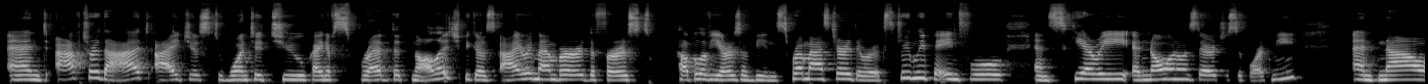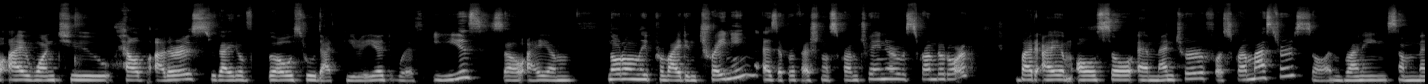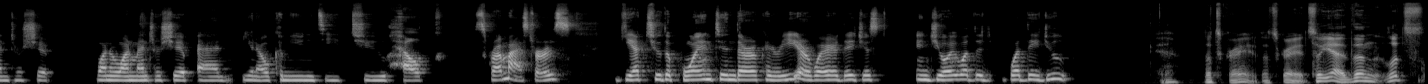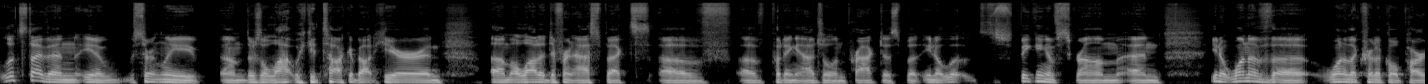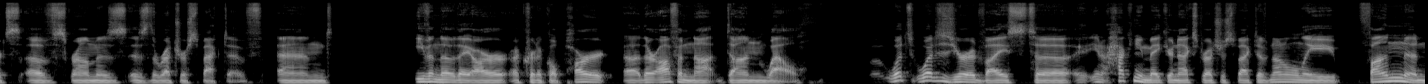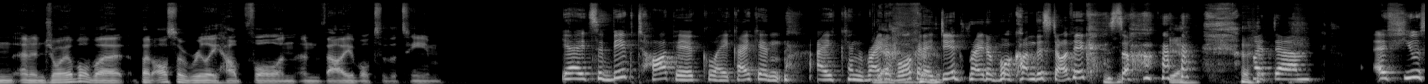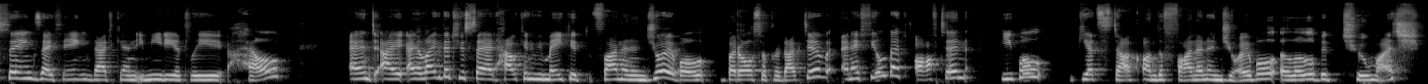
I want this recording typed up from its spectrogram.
And after that, I just wanted to kind of spread that knowledge because I remember the first couple of years of being a Scrum Master. They were extremely painful and scary, and no one was there to support me. And now I want to help others to kind of go through that period with ease. So I am not only providing training as a professional Scrum trainer with Scrum.org, but I am also a mentor for Scrum Masters. So I'm running some mentorship, one-on-one mentorship, and you know community to help Scrum Masters get to the point in their career where they just enjoy what the what they do. Yeah that's great that's great. So yeah then let's let's dive in you know certainly um, there's a lot we could talk about here and um, a lot of different aspects of of putting agile in practice but you know speaking of scrum and you know one of the one of the critical parts of scrum is is the retrospective. And even though they are a critical part, uh, they're often not done well. What's what is your advice to you know how can you make your next retrospective not only fun and, and enjoyable but but also really helpful and, and valuable to the team? Yeah, it's a big topic. Like I can I can write yeah. a book and I did write a book on this topic. So but um a few things I think that can immediately help and I, I, like that you said, how can we make it fun and enjoyable, but also productive? And I feel that often people get stuck on the fun and enjoyable a little bit too much.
